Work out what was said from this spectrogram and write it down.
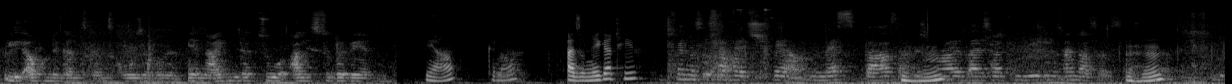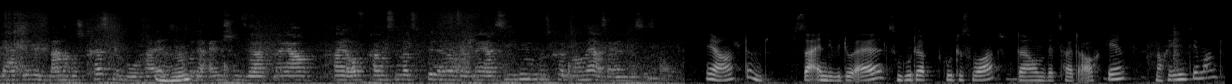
spielt auch eine ganz, ganz große Rolle. Wir neigen dazu, alles zu bewerten. Ja, genau. Also negativ? Ich finde, das ist ja halt schwer messbar, sag ich mal, weil es halt für jeden anders ist. Mhm. Jeder hat irgendwie ein anderes Stressniveau halt, wo der eine schon sagt, naja, drei Aufgaben sind immer zu viel, der andere sagt, naja, sieben, es könnte noch mehr sein. Das ist halt. Ja, stimmt. Sehr individuell, ist ein guter, gutes Wort. Darum wird es heute auch gehen. Noch irgendjemand?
